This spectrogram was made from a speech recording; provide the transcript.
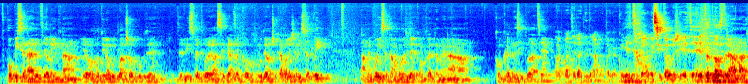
V popise nájdete link na jeho hodinovú tlačovku, kde, kde vysvetľuje asi viac ako ľudia očakávali, že vysvetlí. A nebojí sa tam hovoriť aj konkrétne mená a konkrétne situácie. Ak máte radi drámu, tak ako je to, veľmi si to užijete. Je to dosť dráma,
